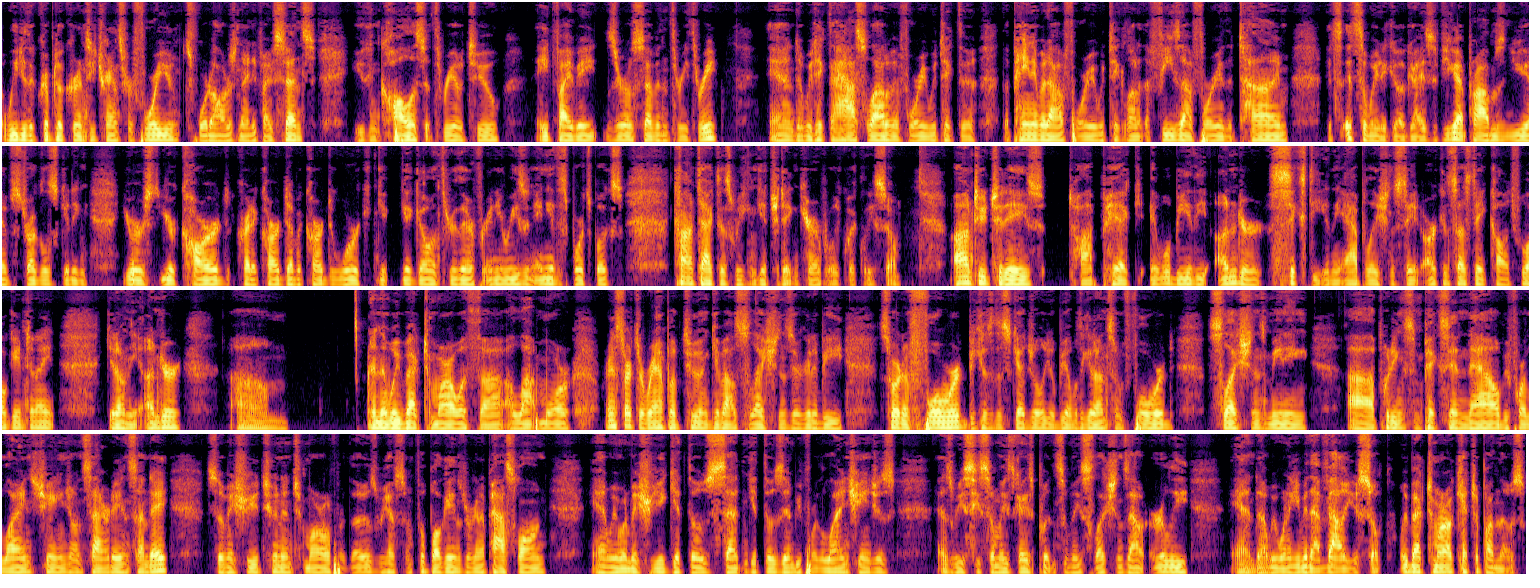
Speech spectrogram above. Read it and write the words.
We do the cryptocurrency transfer for you. It's $4.95. You can call us at 302 858 0733 and we take the hassle out of it for you. We take the the pain of it out for you. We take a lot of the fees out for you, the time. It's it's the way to go, guys. If you got problems and you have struggles getting your your card, credit card, debit card to work, get get going through there for any reason, any of the sports books, contact us. We can get you taken care of really quickly. So, on to today's top pick. It will be the under 60 in the Appalachian State Arkansas State college football game tonight. Get on the under. Um, and then we'll be back tomorrow with uh, a lot more. We're going to start to ramp up too and give out selections. They're going to be sort of forward because of the schedule. You'll be able to get on some forward selections, meaning uh, putting some picks in now before lines change on Saturday and Sunday. So make sure you tune in tomorrow for those. We have some football games we're going to pass along, and we want to make sure you get those set and get those in before the line changes as we see some of these guys putting some of these selections out early, and uh, we want to give you that value. So we'll be back tomorrow. Catch up on those.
